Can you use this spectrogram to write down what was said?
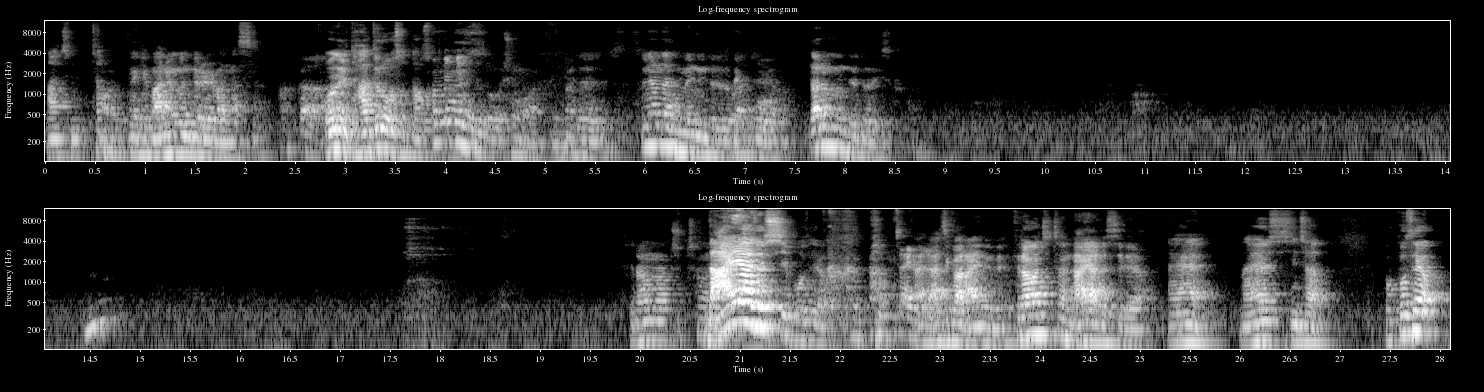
아 진짜? 어, 되게 많은 분들을 만났어. 아까 오늘 다 들어오셨다고. 선배님들도 오신 것 같은데 맞아요. 소년단 선배님들도 뵙고. 다른 분들도 있었고. 드라마 추천. 나의 아저씨 보세요. 깜짝이야 아니, 아직 말 안 했는데 드라마 추천 나의 아저씨래요. 네. 나의 아저씨 진짜 꼭 보세요.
